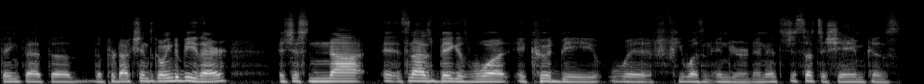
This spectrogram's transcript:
think that the the production's going to be there. It's just not. It's not as big as what it could be if he wasn't injured, and it's just such a shame because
